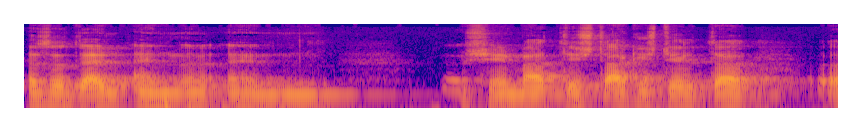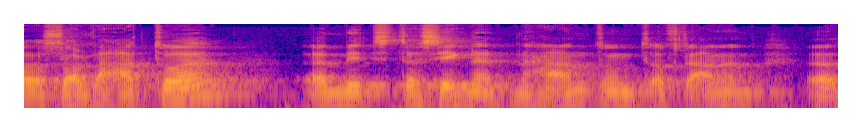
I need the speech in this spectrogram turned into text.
also ein, ein, ein schematisch dargestellter äh, Salvator äh, mit der segnenden Hand und auf der anderen äh,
